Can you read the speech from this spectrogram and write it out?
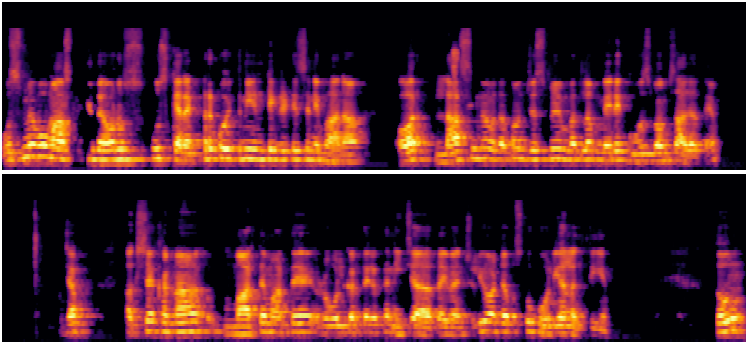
उसमें वो हाँ। मास्टर थे और उस उस कैरेक्टर को इतनी इंटीग्रिटी से निभाना और लास्ट सीन में बताता हूँ जिसमें मतलब मेरे गूज बम्स आ जाते हैं। जब अक्षय खन्ना मारते मारते रोल करते करते नीचे आ जाता है इवेंचुअली और जब उसको गोलियाँ लगती हैं। तो हम्म।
